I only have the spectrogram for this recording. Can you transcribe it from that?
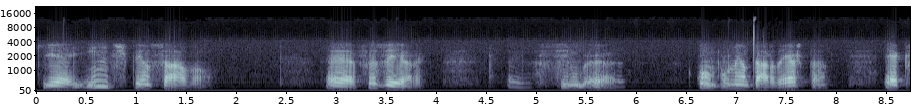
que é indispensável é, fazer é, complementar desta é que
